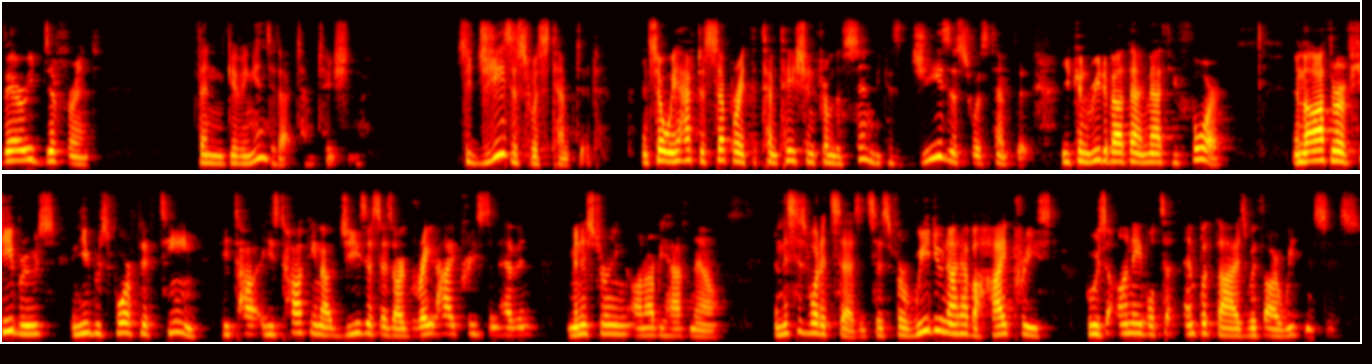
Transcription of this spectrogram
very different than giving into that temptation. See, Jesus was tempted. And so we have to separate the temptation from the sin because Jesus was tempted. You can read about that in Matthew 4. And the author of Hebrews, in Hebrews 4:15, he ta- he's talking about Jesus as our great high priest in heaven, ministering on our behalf now. And this is what it says it says, For we do not have a high priest who is unable to empathize with our weaknesses,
